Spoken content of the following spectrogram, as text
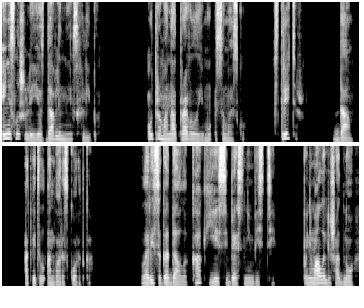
и не слышали ее сдавленные всхлипы. Утром она отправила ему СМСку. «Встретишь?» «Да», — ответил Анварес коротко. Лариса гадала, как ей себя с ним вести. Понимала лишь одно —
